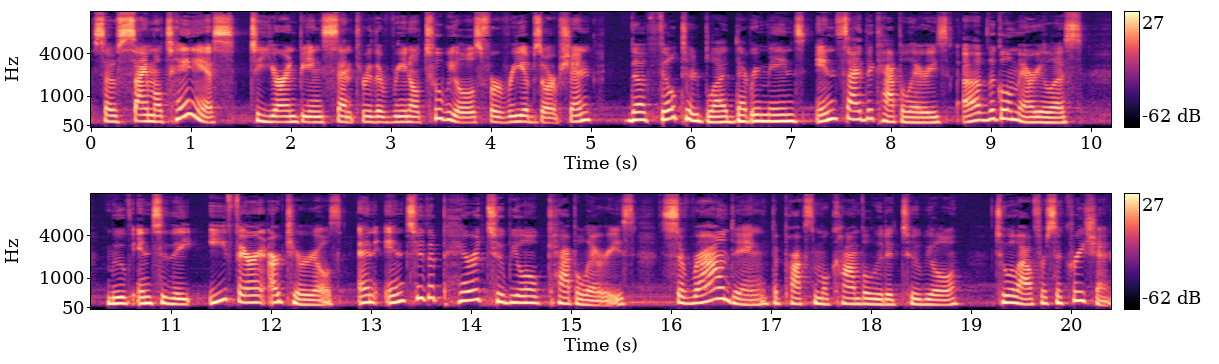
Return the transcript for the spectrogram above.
So, simultaneous to urine being sent through the renal tubules for reabsorption, the filtered blood that remains inside the capillaries of the glomerulus move into the efferent arterioles and into the peritubular capillaries surrounding the proximal convoluted tubule to allow for secretion.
